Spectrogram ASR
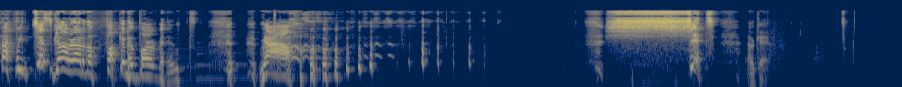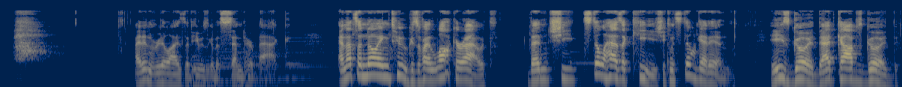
God, we just got her out of the fucking apartment. Meow. Shit. Okay. I didn't realize that he was going to send her back. And that's annoying too, because if I lock her out, then she still has a key. She can still get in. He's good. That cop's good.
